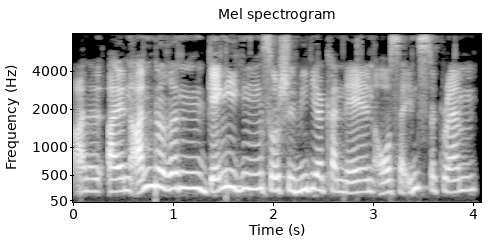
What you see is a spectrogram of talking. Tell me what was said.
alle, allen anderen gängigen Social-Media-Kanälen außer Instagram.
